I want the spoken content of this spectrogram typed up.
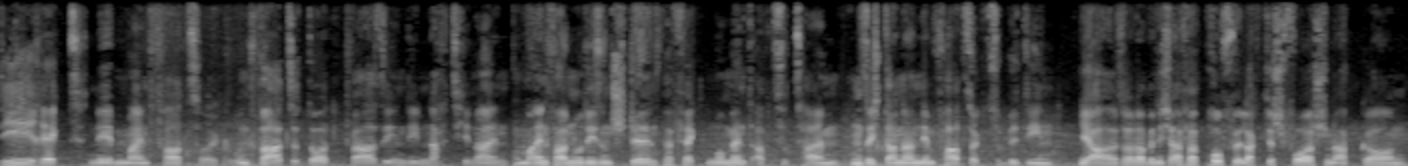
direkt neben mein Fahrzeug und wartet dort quasi in die Nacht hinein, um einfach nur diesen stillen, perfekten Moment abzutimen und sich dann an dem Fahrzeug zu bedienen. Ja, also da bin ich einfach prophylaktisch vorher schon abgehauen.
